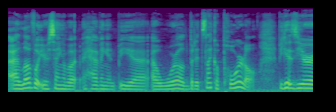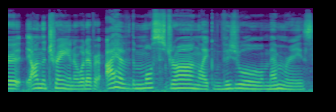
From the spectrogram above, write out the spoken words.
I love what you're saying about having it be a, a world, but it's like a portal because you're on the train or whatever. I have the most strong like visual memories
